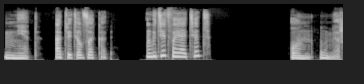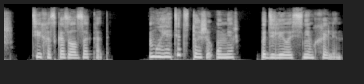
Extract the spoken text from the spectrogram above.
«Нет», — ответил Закат. «Где твой отец?» «Он умер», — тихо сказал Закат. «Мой отец тоже умер», — поделилась с ним Хелен.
